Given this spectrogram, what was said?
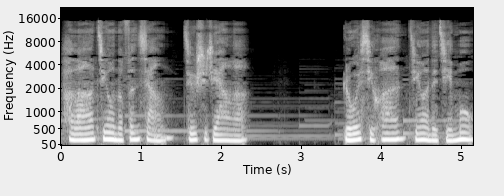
好了，今晚的分享就是这样了。如果喜欢今晚的节目，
